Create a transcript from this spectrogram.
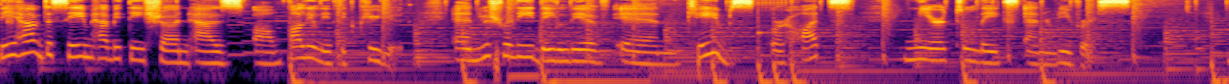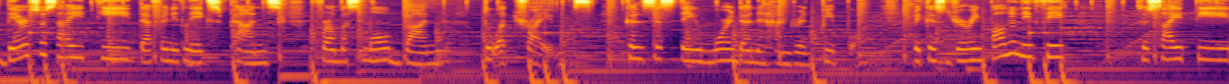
They have the same habitation as um, Paleolithic period, and usually they live in caves or huts near to lakes and rivers. Their society definitely expands from a small band to a tribes consisting more than a hundred people because during Paleolithic Society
